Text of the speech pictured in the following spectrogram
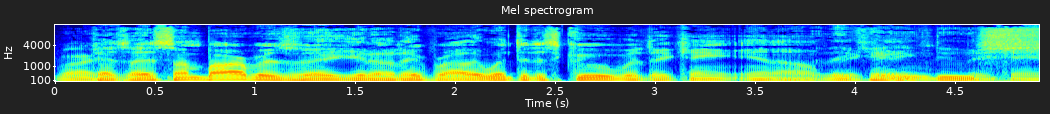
Right. Because there's some barbers, uh, you know, they probably went to the school, but they can't. You know, They, can't, do they can't shit.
